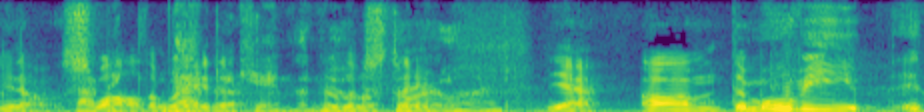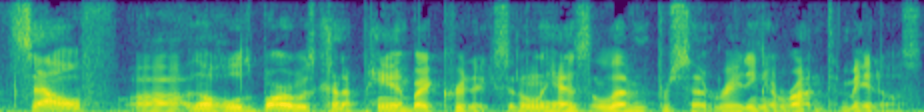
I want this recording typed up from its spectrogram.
you know swallowed be- away that the, became the, the little storyline. Yeah. Um, the movie itself, uh, No Holds Barred, was kind of panned by critics. It only has an 11% rating on Rotten Tomatoes.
